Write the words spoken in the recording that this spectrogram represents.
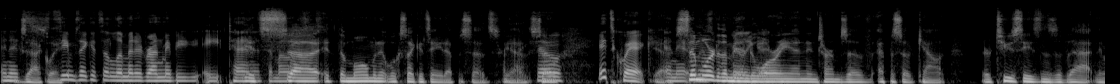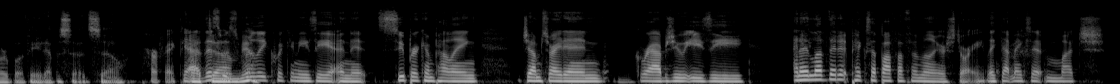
and it exactly seems like it's a limited run, maybe eight, ten it's at the most. uh at the moment it looks like it's eight episodes yeah so, it's quick Yeah, and it similar to the really good. Mandalorian in terms of episode count. There are two seasons of that, and they were both eight episodes. So Perfect. Yeah, But, this was um, yeah. really quick and easy, and it's super compelling. Jumps right in, grabs you easy, and I love that it picks up off a familiar story. Like that makes it much.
